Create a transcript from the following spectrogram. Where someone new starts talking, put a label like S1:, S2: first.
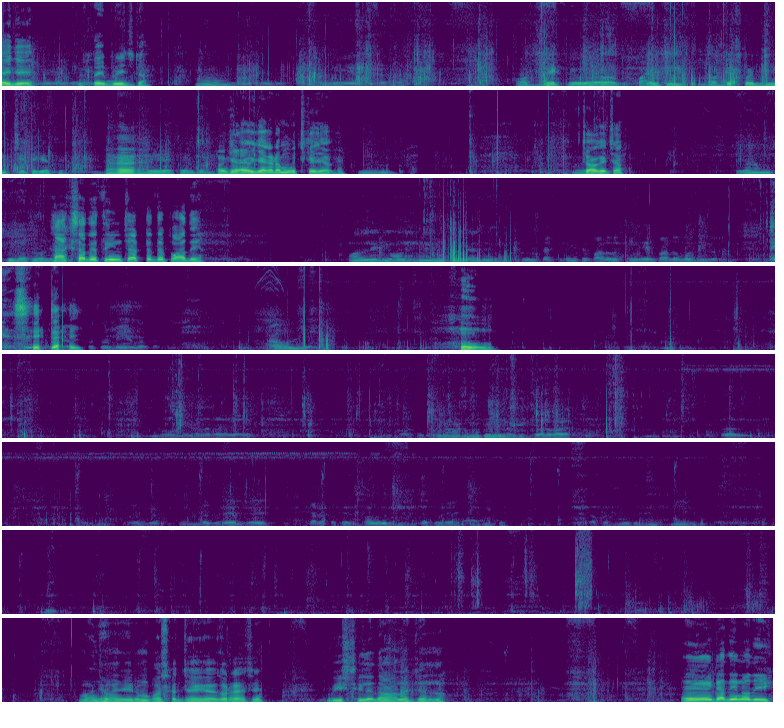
S1: এই যে সেই ব্রিজটা
S2: অর্ধেক পাইপই অর্ধেক করে ভেঙে চেটে গেছে
S1: হ্যাঁ
S2: হয়ে গেছে একদম
S1: ওই জায়গা- ওই জায়গাটা মুচকে যাবে চগে চ
S2: এখানে মুছে গেছে
S1: একসাথে তিন চারটেতে পা দে
S2: অলরেডি অনেকগুলি মুছে গেছে
S1: সেটাই হুম মাঝে মাঝে এরকম বসার জায়গা করা আছে। বৃষ্টিলে দাঁড়ানোর জন্য। এই এইটা দিন নদী।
